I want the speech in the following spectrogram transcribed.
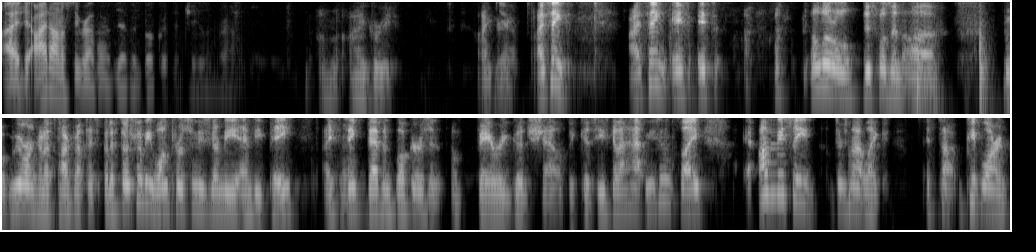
I'd I'd honestly rather have Devin Booker than Jaylen Brown. Um, I agree. I agree. Yeah. I think, I think if it's a, little, this wasn't uh, we weren't going to talk about this, but if there's going to be one person who's going to be MVP, I Mhm. think Devin Booker is an, a very good shout because he's going to have he's going to play. Obviously, there's not like it's not people aren't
